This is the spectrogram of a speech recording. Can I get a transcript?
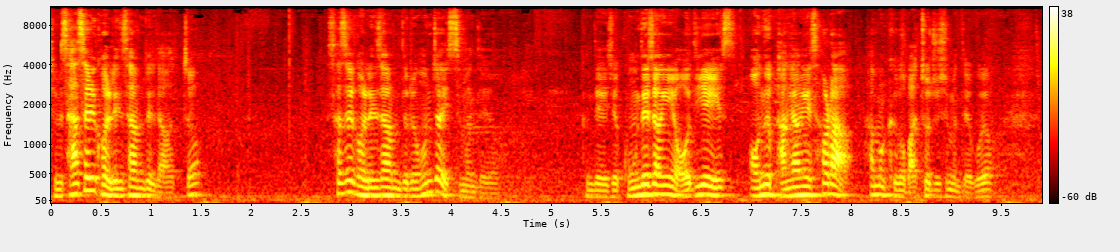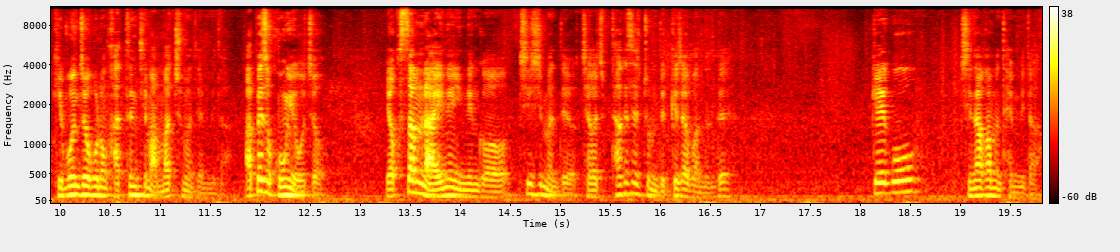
지금 사슬 걸린 사람들 나왔죠? 사슬 걸린 사람들은 혼자 있으면 돼요. 근데 이제 공대장이 어디에 있- 어느 방향에 서라 하면 그거 맞춰주시면 되고요. 기본적으로는 같은 팀 안 맞추면 됩니다. 앞에서 공이 오죠. 역삼 라인에 있는 거 치시면 돼요. 제가 지금 타겟을 좀 늦게 잡았는데 깨고 지나가면 됩니다.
